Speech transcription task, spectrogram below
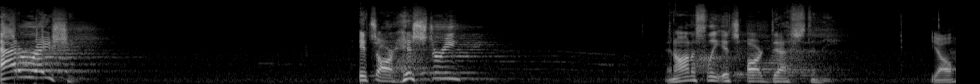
Adoration it's our history, and honestly, it's our destiny, y'all.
